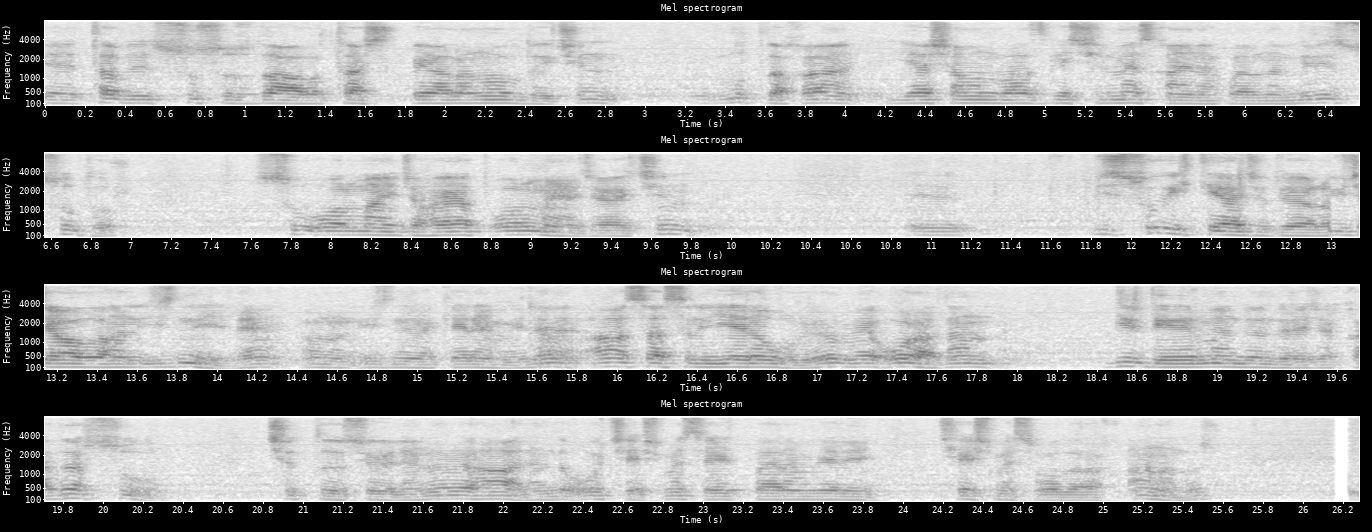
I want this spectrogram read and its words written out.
e, tabii susuz, dağlık, taşlık bir alan olduğu için mutlaka yaşamın vazgeçilmez kaynaklarından biri sudur. Su olmayınca hayat olmayacağı için e, bir su ihtiyacı duyarlar. Yüce Allah'ın izniyle, onun izni ve keremiyle asasını yere vuruyor ve oradan bir değirmen döndürecek kadar su çıktığı söyleniyor ve halen de o çeşme Seyit Bayram Veli çeşmesi olarak anılır. Ee,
